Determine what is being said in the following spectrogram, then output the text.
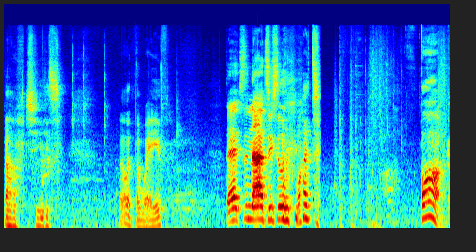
Oh, jeez. Oh, with the wave. That's the Nazi salute. What? Fuck.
